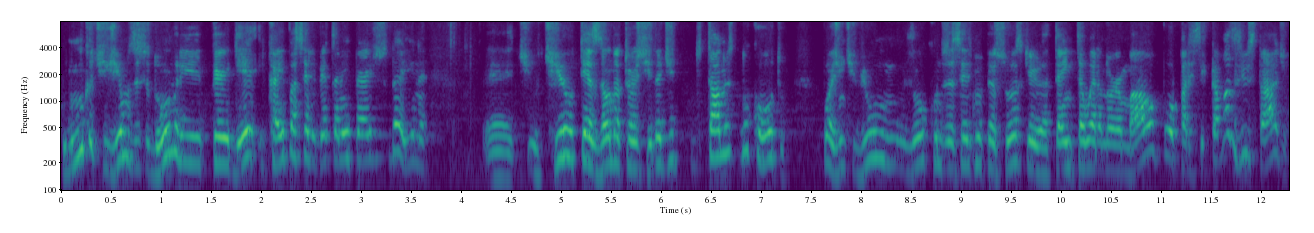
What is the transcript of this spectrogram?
nunca atingimos esse número e perder e cair para a Série B também perde isso daí, né? É, tira o tesão da torcida de estar tá no, no Couto. Pô, a gente viu um jogo com 16 mil pessoas, que até então era normal, pô, parecia que tá vazio o estádio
